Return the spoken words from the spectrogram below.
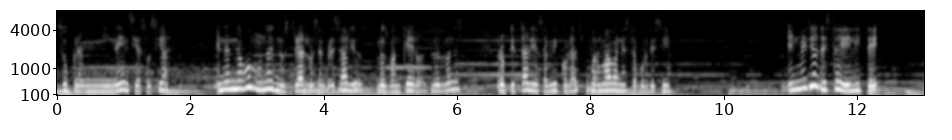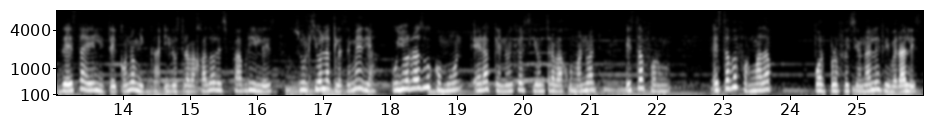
su preeminencia social. En el nuevo mundo industrial, los empresarios, los banqueros, los grandes propietarios agrícolas formaban esta burguesía. En medio de esta élite de esta élite económica y los trabajadores fabriles surgió la clase media, cuyo rasgo común era que no ejercía un trabajo manual. Esta estaba formada por profesionales liberales,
